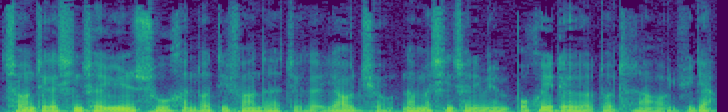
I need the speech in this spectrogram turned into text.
从这个新车运输很多地方的这个要求，那么新车里面不会留有多少余量。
